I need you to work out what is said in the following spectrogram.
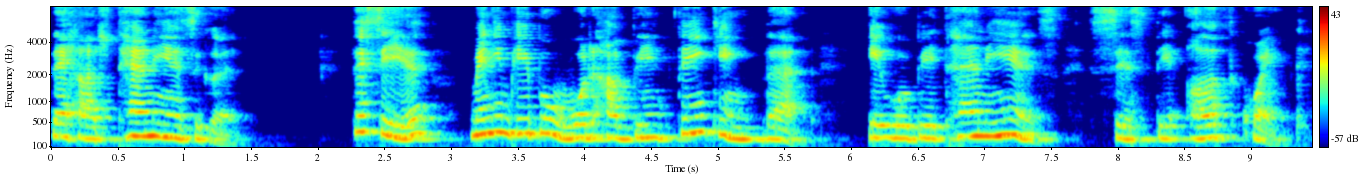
they had 10 years ago. This year, many people would have been thinking that it would be 10 years since the earthquake.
